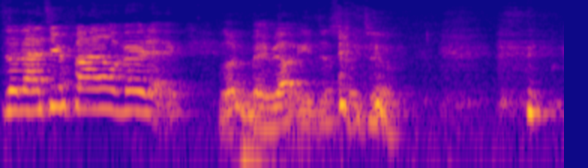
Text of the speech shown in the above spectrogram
So that's your final verdict. Look, baby, I'll eat this one too.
